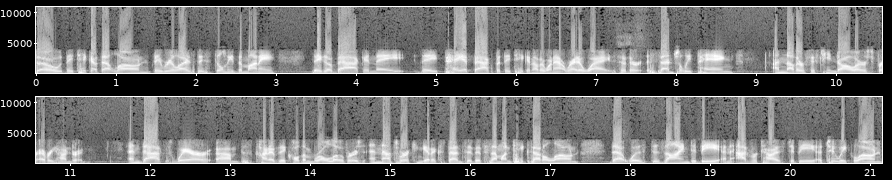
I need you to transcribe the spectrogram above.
So they take out that loan, they realize they still need the money. They go back and they they pay it back, but they take another one out right away. So they're essentially paying another fifteen dollars for every hundred and that's where um, this kind of they call them rollovers, and that's where it can get expensive if someone takes out a loan that was designed to be and advertised to be a two-week loan,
